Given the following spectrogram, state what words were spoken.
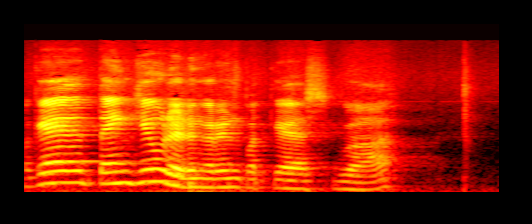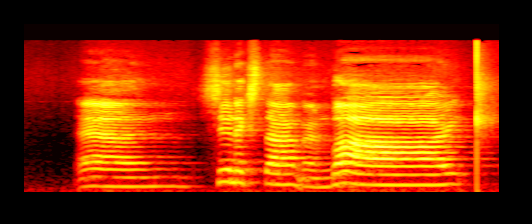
Oke, thank you udah dengerin podcast gua. And see you next time and bye.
